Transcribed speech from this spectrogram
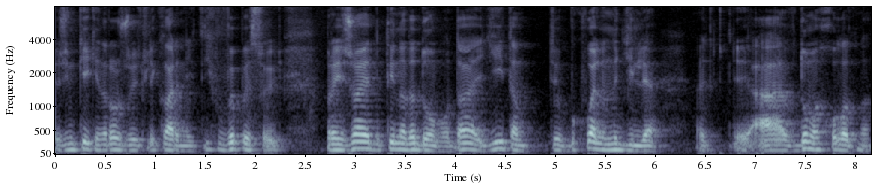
жінки, які народжують в лікарні, їх виписують. Приїжджає дитина додому, да, їй там буквально неділя, а вдома холодно.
